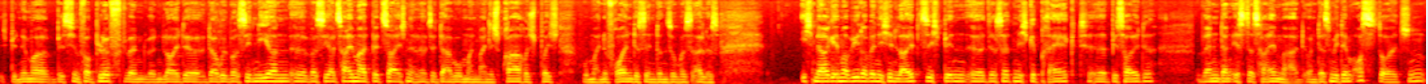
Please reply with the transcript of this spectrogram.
ich bin immer ein bisschen verblüfft, wenn, wenn Leute darüber sinnieren, äh, was sie als Heimat bezeichnen, also da, wo man meine Sprache spricht, wo meine Freunde sind und sowas alles. Ich merke immer wieder, wenn ich in Leipzig bin, äh, das hat mich geprägt äh, bis heute. Wenn, dann ist das Heimat. Und das mit dem Ostdeutschen,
